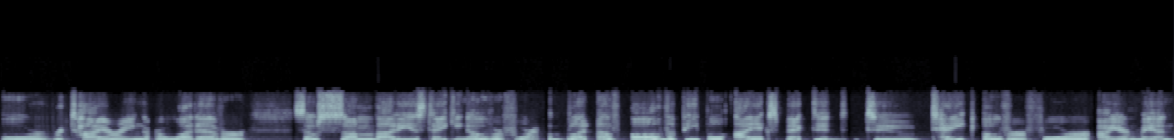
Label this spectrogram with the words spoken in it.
or retiring or whatever. So somebody is taking over for him. But of all the people I expected to take over for Iron Man,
